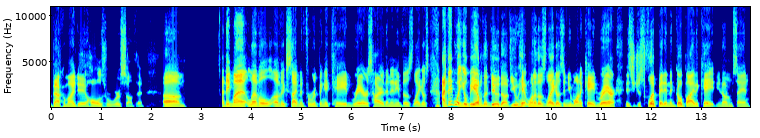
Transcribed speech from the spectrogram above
back in my day, halls were worth something. Um, I think my level of excitement for ripping a Cade rare is higher than any of those Legos. I think what you'll be able to do though, if you hit one of those Legos and you want a Cade rare, is you just flip it and then go buy the Cade. You know what I'm saying?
